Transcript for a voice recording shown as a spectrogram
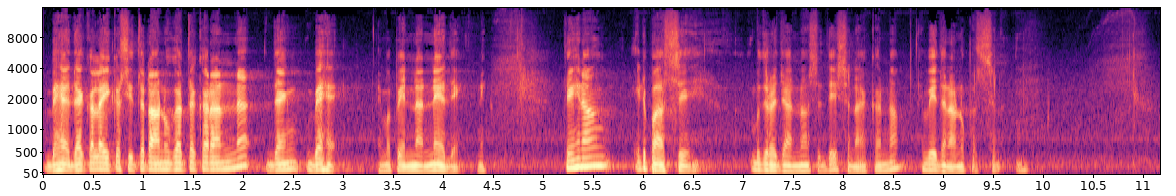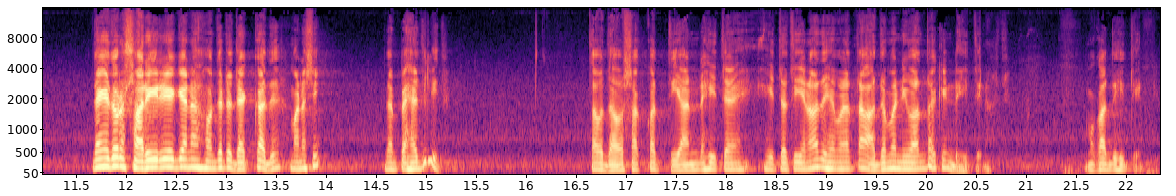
බෑ. දැකලා ඒක සිතට අනුගත කරන්න දැන් බෑ. එහෙම පෙන්වන්නේ නැහැ දැන් නේ. එහෙනම් ඊට පස්සේ බුදුරජාණන් වහන්සේ දේශනා කරන වේදනානුපස්සන. දැන් ඒතර ශරීරය ගැන හොඳට දැක්කද මනසින්? දැන් පැහැදිලිද? තව දවසක්වත් තියන්න හිත හිත තියනවාද? එහෙම නැත්නම් අදම නිවන් දකින්න හිතෙනවද? මොකද්ද හිතෙන්නේ?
